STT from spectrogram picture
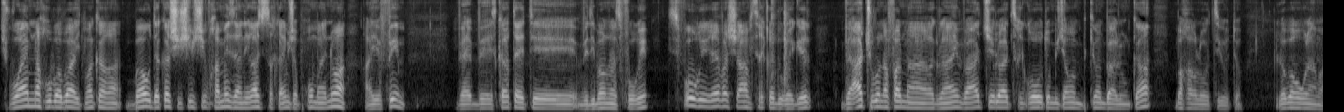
שבועיים נחו בבית, מה קרה? באו דקה 60-65, זה נראה ששחקנים שפכו מנוע, עייפים. והזכרת את, אה, ודיברנו על ספורי. ספורי רבע שעה משחק כדורגל, ועד שהוא לא נפל מהרגליים, ועד שלא היה צריך לגרור אותו משם כמעט באלונקה, בחר לא הוציא אותו. לא ברור למה.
